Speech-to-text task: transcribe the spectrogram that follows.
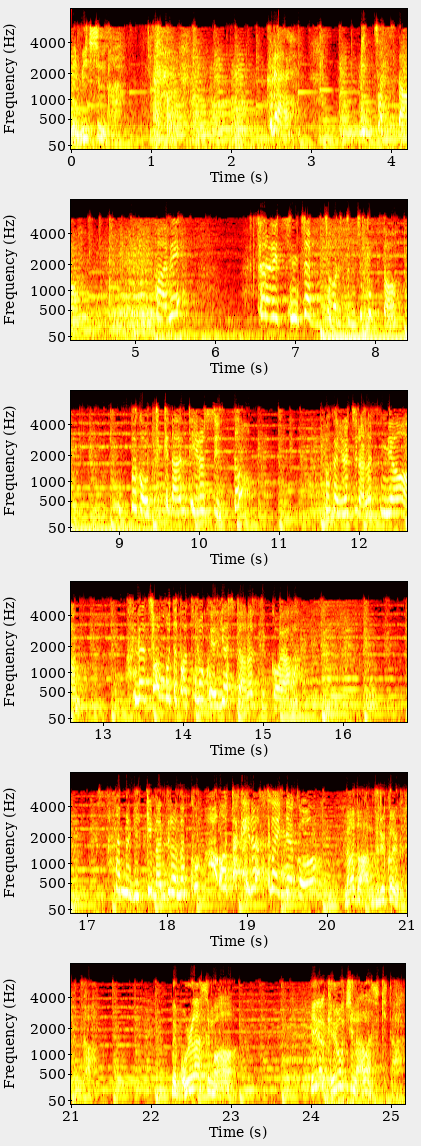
니 미친나? 그래 미쳤어 아니 차라리 진짜 미쳐버렸으면 좋겠어 오빠가 어떻게 나한테 이럴 수 있어? 오빠가 이럴 줄 알았으면 난 처음부터 다 터놓고 얘기하지도 않았을 거야 사람을 믿게 만들어 놓고 어떻게 이럴 수가 있냐고 나도 안 들을 걸 그랬다. 내 몰랐으면 이래 괴롭진 않았을 기다.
